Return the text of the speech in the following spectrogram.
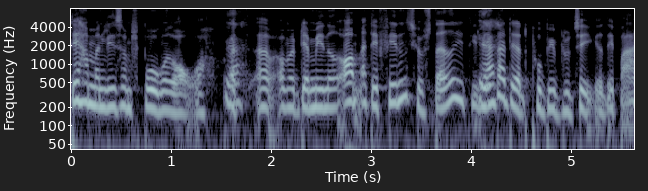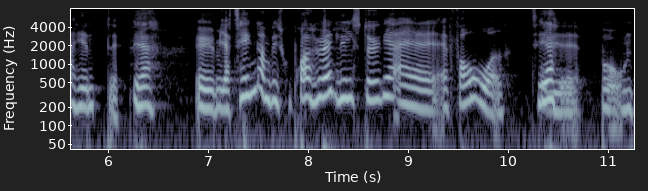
Det har man ligesom sprunget over. Ja. Og, og man bliver mindet om, at det findes jo stadig. De ja. ligger der på biblioteket. Det er bare at hente det. Ja. Øh, jeg tænkte, om vi skulle prøve at høre et lille stykke af, af forordet til ja. øh, bogen.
